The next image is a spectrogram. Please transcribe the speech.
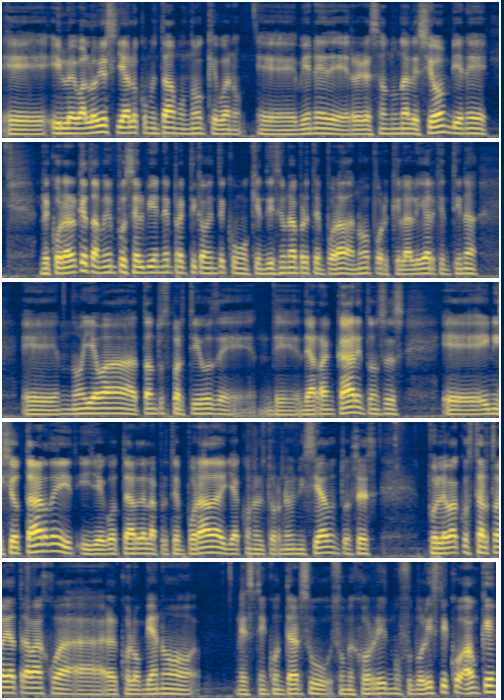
eh, y lo evaluó si ya lo comentábamos no que bueno eh, viene de regresando una lesión viene recordar que también pues él viene prácticamente como quien dice una pretemporada no porque la liga argentina eh, no lleva tantos partidos de, de, arrancar entonces inició tarde y, llegó tarde a la pretemporada y ya con el torneo iniciado entonces pues le va a costar todavía trabajo al colombiano este, encontrar su, mejor ritmo futbolístico, aunque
